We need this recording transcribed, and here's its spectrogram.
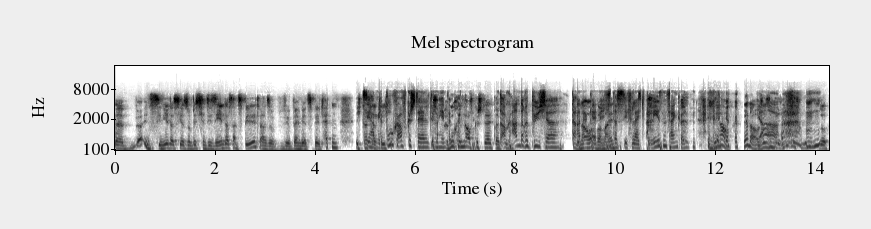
äh, inszeniere das hier so ein bisschen. Sie sehen das als Bild, also wir, wenn wir jetzt Bild hätten. Ich Sie haben Ihr Buch aufgestellt ich im Hintergrund. Buch hinten aufgestellt. Und auch andere Bücher, daran genau, erkenne ich, dass Sie vielleicht gelesen sein könnten. Genau, genau. ja. so, mhm. so,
